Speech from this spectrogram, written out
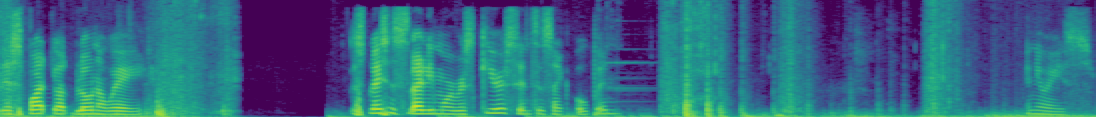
This spot got blown away. This place is slightly more riskier since it's like open. Anyways.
